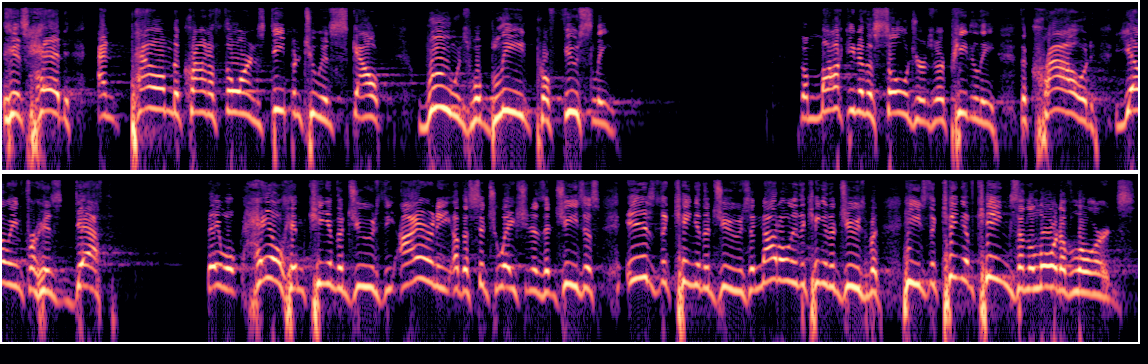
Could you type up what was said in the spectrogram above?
his head and pound the crown of thorns deep into his scalp. Wounds will bleed profusely. The mocking of the soldiers repeatedly, the crowd yelling for his death. They will hail him King of the Jews. The irony of the situation is that Jesus is the King of the Jews and not only the King of the Jews, but he's the King of Kings and the Lord of Lords.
